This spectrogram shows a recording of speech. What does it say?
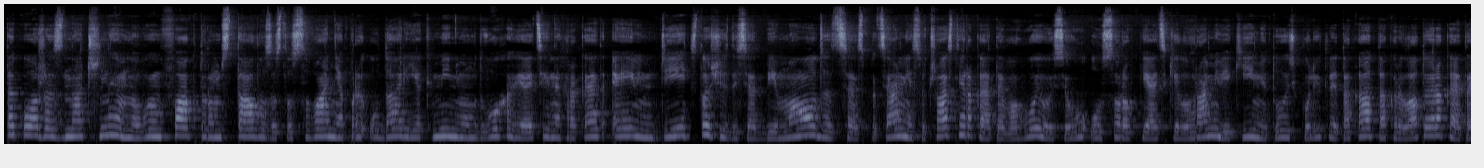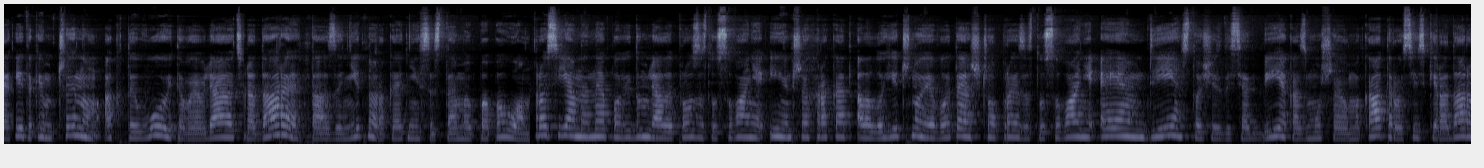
Також значним новим фактором стало застосування при ударі як мінімум двох авіаційних ракет AMD 160 b MALD. Це спеціальні сучасні ракети вагою усього у 45 кілограмів, які імітують політ літака та крилатої ракети, і таким чином активують та виявляють радари та зенітно-ракетні системи ППО. Росіяни не повідомляли про застосування інших ракет, але логічно уявити, що при застосуванні AMD 160 b яка змушує вмикати російські радари,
